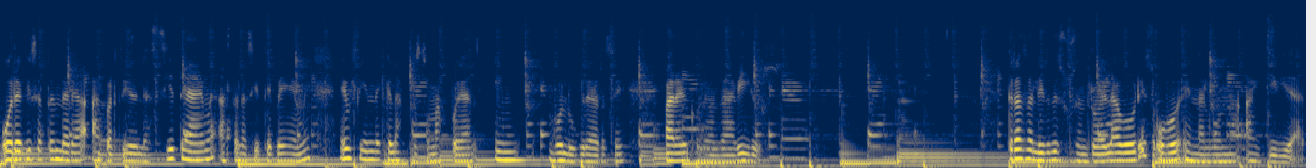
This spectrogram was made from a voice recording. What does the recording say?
hora que se atenderá a partir de las 7 am hasta las 7 pm, en fin de que las personas puedan involucrarse para el coronavirus tras salir de su centro de labores o en alguna actividad.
